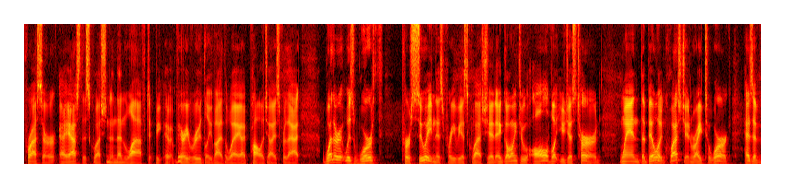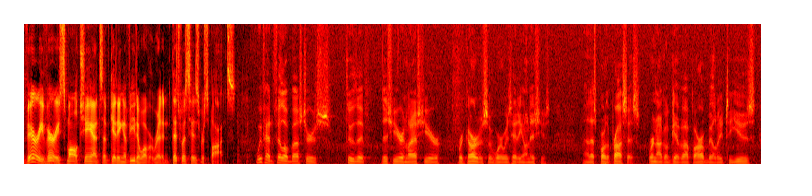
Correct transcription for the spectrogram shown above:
presser. I asked this question and then left uh, very rudely. By the way, I apologize for that. Whether it was worth pursuing this previous question and going through all of what you just heard when the bill in question, right to work, has a very, very small chance of getting a veto overridden. This was his response. We've had filibusters through the this year and last year, regardless of where we was heading on issues. Uh, that's part of the process. We're not going to give up our ability to use uh,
